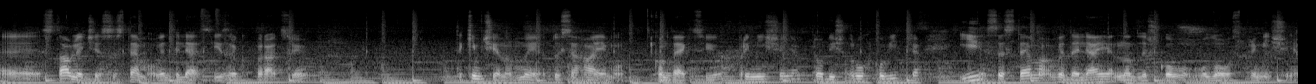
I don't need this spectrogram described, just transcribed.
Е, Ставлячи систему вентиляції з рекуперацією, таким чином ми досягаємо конвекцію приміщення, тобі ж рух повітря, і система видаляє надлишкову вологу з приміщення.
